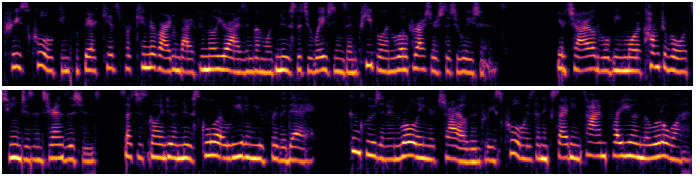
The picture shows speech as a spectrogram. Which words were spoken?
Preschool can prepare kids for kindergarten by familiarizing them with new situations and people in low pressure situations. Your child will be more comfortable with changes and transitions, such as going to a new school or leaving you for the day. Conclusion Enrolling your child in preschool is an exciting time for you and the little one.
